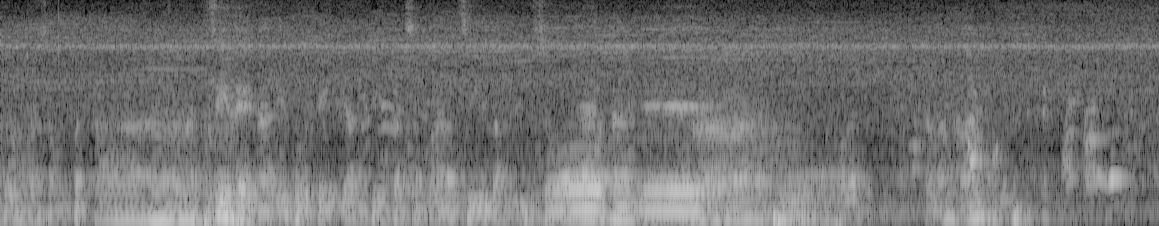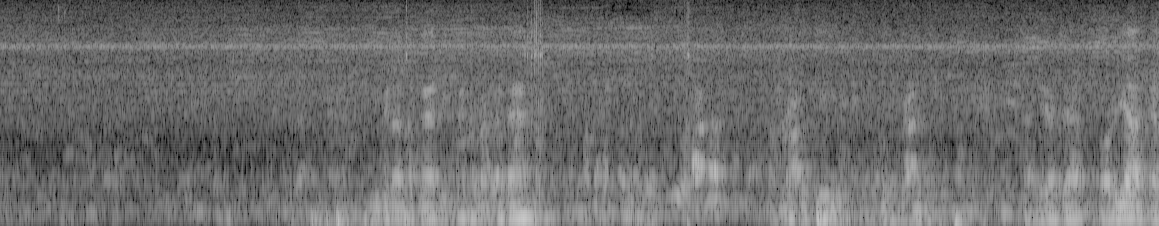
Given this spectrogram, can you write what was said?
โตตัสสัมปทาสีเลนะนิพุติยันติตัสสมาสีลัมมิโสทะเยสาธุกำลังหัน มีเวลาทำงานอีกไม่เท่าไหร่แล้วนะทำให้เต็มที่อะเดี๋ยวจะขออนุญาตนะ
